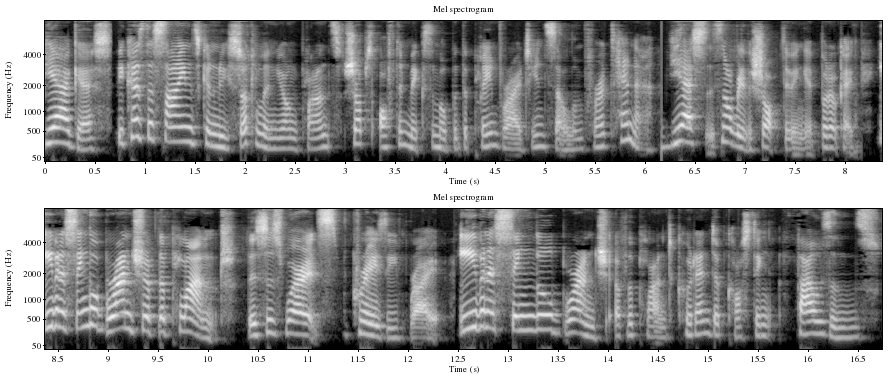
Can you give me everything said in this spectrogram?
yeah, I guess. Because the signs can be subtle in young plants, shops often mix them up with the plain variety and sell them for a tenner. Yes, it's not really the shop doing it, but okay. Even a single branch of the plant, this is where it's crazy, right? Even a single branch of the plant could end up costing thousands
